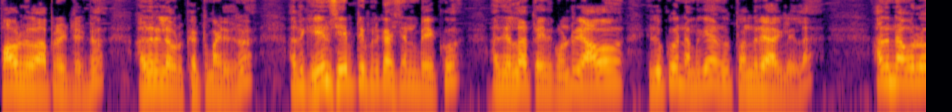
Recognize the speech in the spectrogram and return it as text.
ಪವರ್ ಆಪ್ರೇಟೆಡ್ ಅದರಲ್ಲಿ ಅವರು ಕಟ್ ಮಾಡಿದರು. ಅದಕ್ಕೆ ಏನು ಸೇಫ್ಟಿ ಪ್ರಿಕಾಷನ್ ಬೇಕು ಅದೆಲ್ಲ ತೆಗೆದುಕೊಂಡ್ರು. ಯಾವ ಇದಕ್ಕೂ ನಮಗೆ ಅದು ತೊಂದರೆ ಆಗಲಿಲ್ಲ. ಅದನ್ನು ಅವರು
